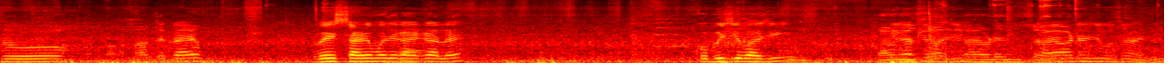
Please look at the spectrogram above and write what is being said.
सो आता काय? व्हेज थाळीमध्ये काय काय आलं आहे कोबीची भाजी. काय वाटायची उसळ आहे ती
